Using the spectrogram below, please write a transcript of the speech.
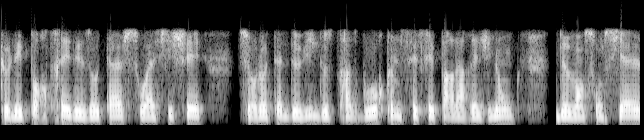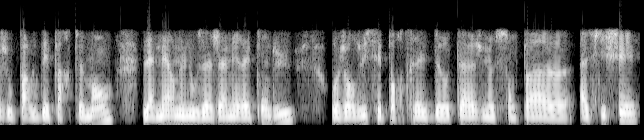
que les portraits des otages soient affichés sur l'hôtel de ville de Strasbourg, comme c'est fait par la région devant son siège ou par le département. La maire ne nous a jamais répondu. Aujourd'hui, ces portraits d'otages ne sont pas euh, affichés.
